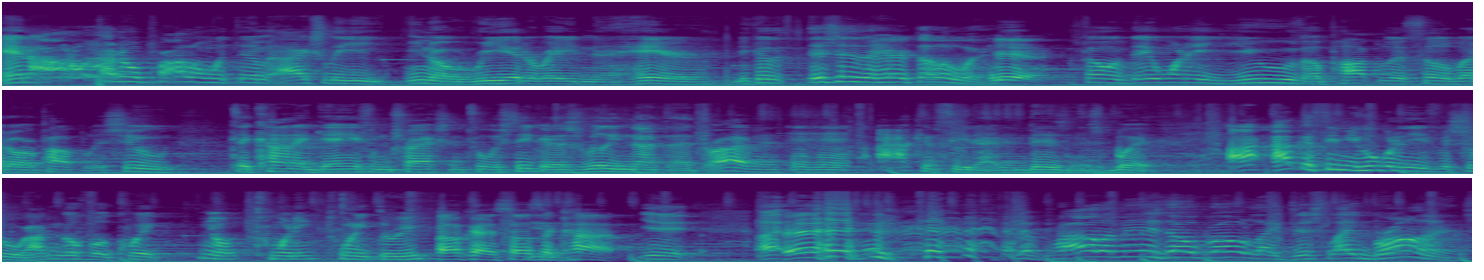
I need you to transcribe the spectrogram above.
And I don't have no problem with them actually you know reiterating the Hare because this is a Hare colorway. Yeah. So if they want to use a popular silhouette or a popular shoe to kind of gain some traction to a sneaker that's really not that thriving, Mm-hmm. I can see that in business. But I, I can see me hooping in these for sure. I can go for a quick, you know, 20, 23. okay, so it's a cop. Yeah. Uh, the problem is though, bro, like just like bronze.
